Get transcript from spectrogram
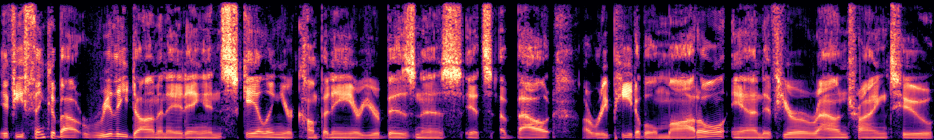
if you think about really dominating and scaling your company or your business, it's about a repeatable model. And if you're around trying to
